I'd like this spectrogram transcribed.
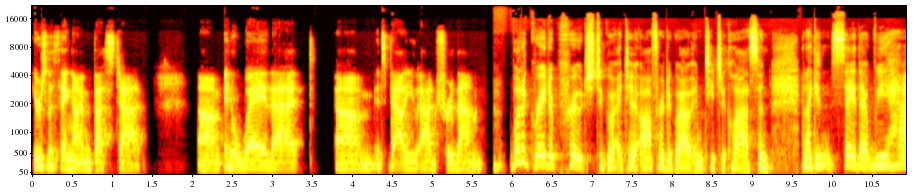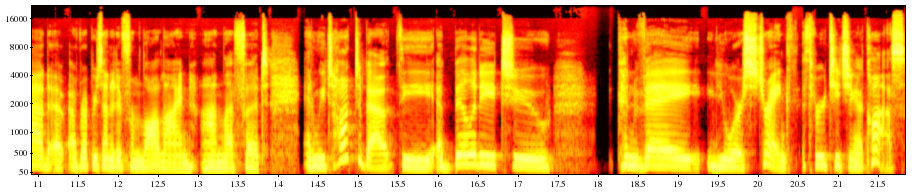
here's the thing I'm best at, um, in a way that um, it's value add for them. What a great approach to go to offer to go out and teach a class, and and I can say that we had a, a representative from Lawline on Left Foot, and we talked about the ability to convey your strength through teaching a class,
